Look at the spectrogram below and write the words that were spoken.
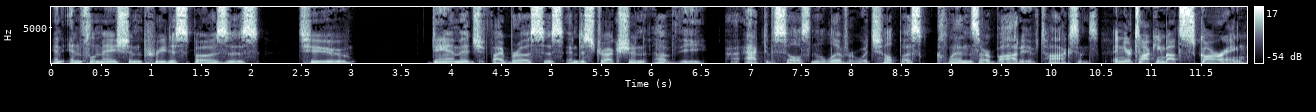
and inflammation predisposes to damage, fibrosis, and destruction of the uh, active cells in the liver, which help us cleanse our body of toxins. And you're talking about scarring.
